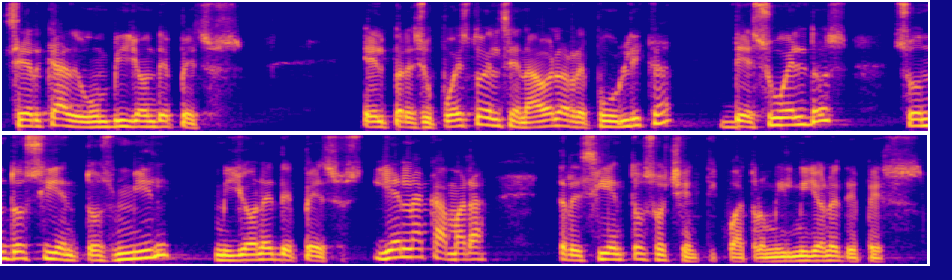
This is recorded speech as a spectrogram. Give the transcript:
Cerca de un billón de pesos. El presupuesto del Senado de la República de sueldos son 200 mil millones de pesos y en la Cámara 384 mil millones de pesos.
